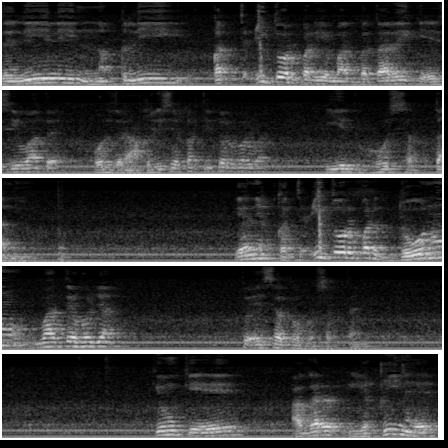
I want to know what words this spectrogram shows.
دلیلی، نقلی، قطعی طور پر یہ بات بتا رہی کہ ایسی بات ہے اور ذرا عقلی سے قطعی طور پر بات۔ یہ ہو سکتا نہیں۔ یعنی قطعی طور پر دونوں باتیں ہو جائیں تو ایسا تو ہو سکتا نہیں۔ کیونکہ اگر یقین ہے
